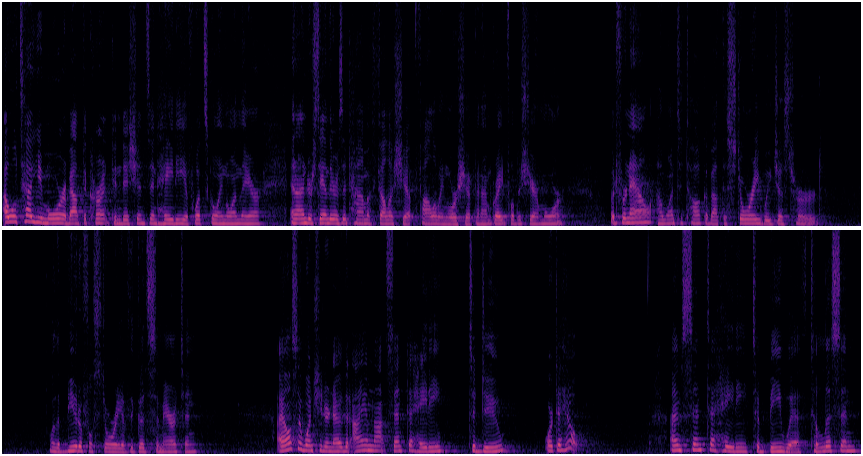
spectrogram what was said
I will tell you more about the current conditions in Haiti, of what's going on there, and I understand there is a time of fellowship following worship, and I'm grateful to share more. But for now, I want to talk about the story we just heard. Well, the beautiful story of the Good Samaritan. I also want you to know that I am not sent to Haiti to do or to help. I'm sent to Haiti to be with, to listen,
